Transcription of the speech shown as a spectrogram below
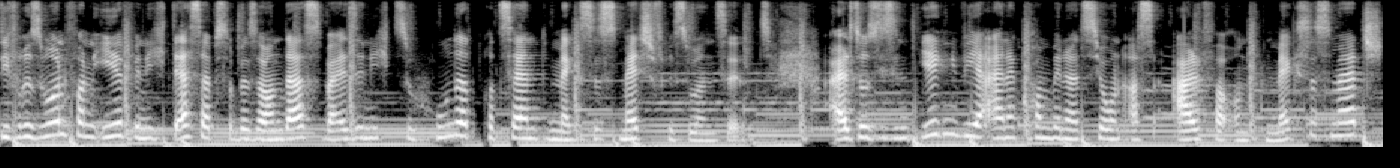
Die Frisuren von ihr finde ich deshalb so besonders, weil sie nicht zu 100% Maxis Match Frisuren sind. Also sie sind irgendwie eine Kombination aus Alpha und Maxis Match,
